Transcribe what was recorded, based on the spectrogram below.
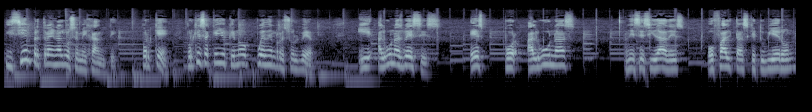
Y siempre traen algo semejante. ¿Por qué? Porque es aquello que no pueden resolver. Y algunas veces es por algunas necesidades o faltas que tuvieron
